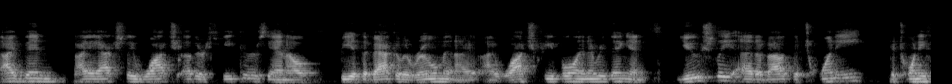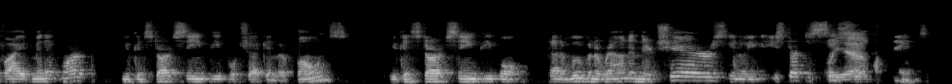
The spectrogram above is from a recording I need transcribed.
yeah. I've been, I actually watch other speakers and I'll be at the back of the room and I, I watch people and everything. And usually at about the 20 to 25 minute mark, you can start seeing people checking their phones. You can start seeing people kind of moving around in their chairs. You know, you, you start to oh, see oh, yeah. things.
